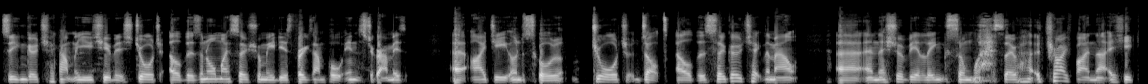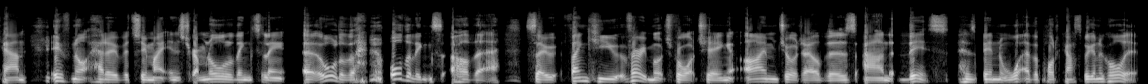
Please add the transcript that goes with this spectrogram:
so you can go check out my YouTube. It's George Elvers, and all my social medias, for example, Instagram is uh, IG underscore George.elvers. So go check them out. Uh, and there should be a link somewhere. So uh, try find that if you can. If not, head over to my Instagram, and all the links, link, uh, all of the all the links are there. So thank you very much for watching. I'm George Elvers, and this has been whatever podcast we're going to call it.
